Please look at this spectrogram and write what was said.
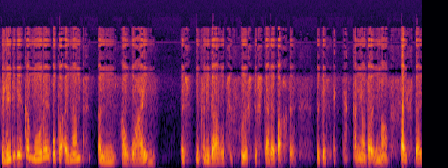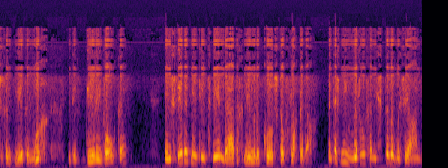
Verlede week aan môre op 'n eiland in Hawaii is een van die wêreld se voorste sterrewagte. Dit is ek kan nie onthou nie, maar 5000 meter hoog, jy weet, deur die wolke En sedert 1932 neem hulle koolstofvlakke daar. Dit is nie middel van die stille oseaan.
